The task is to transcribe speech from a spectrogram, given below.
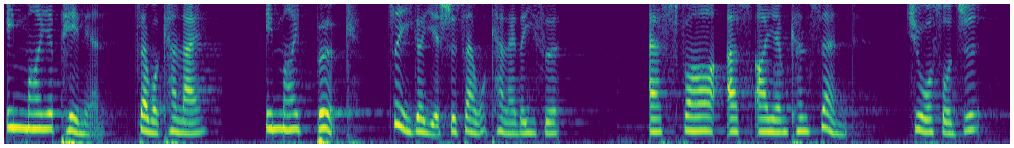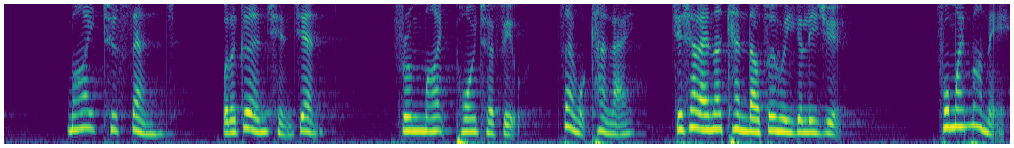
In my opinion，在我看来；In my book，这一个也是在我看来的意思。As far as I am concerned，据我所知。My two cents，我的个人浅见。From my point of view，在我看来。接下来呢，看到最后一个例句。For my money,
